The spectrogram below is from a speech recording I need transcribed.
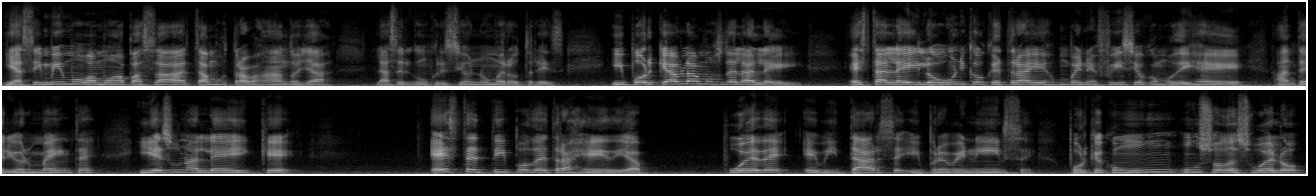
Y asimismo vamos a pasar, estamos trabajando ya la circunscripción número 3. ¿Y por qué hablamos de la ley? Esta ley lo único que trae es un beneficio, como dije anteriormente, y es una ley que este tipo de tragedia puede evitarse y prevenirse, porque con un uso de suelo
